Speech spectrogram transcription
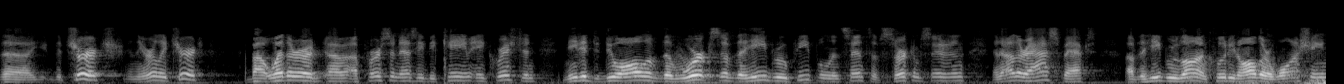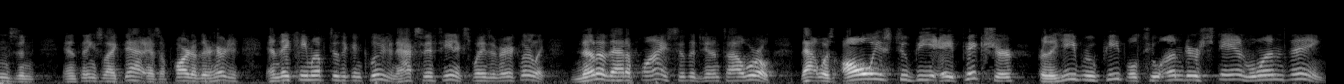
the the church in the early church about whether a, a, person, as he became a Christian, needed to do all of the works of the Hebrew people in sense of circumcision and other aspects of the Hebrew law, including all their washings and, and things like that as a part of their heritage. And they came up to the conclusion. Acts 15 explains it very clearly. None of that applies to the Gentile world. That was always to be a picture for the Hebrew people to understand one thing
